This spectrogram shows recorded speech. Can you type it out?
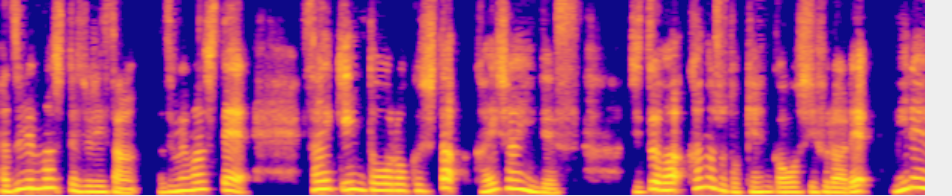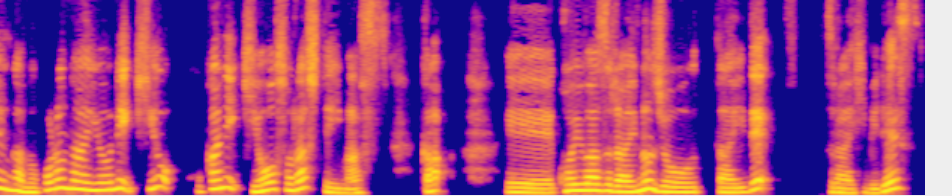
はじめまして、ジュリさん。はじめまして。最近登録した会社員です。実は彼女と喧嘩をしふられ、未練が残らないように気を、他に気をそらしていますが、えー、恋煩いの状態で辛い日々です。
